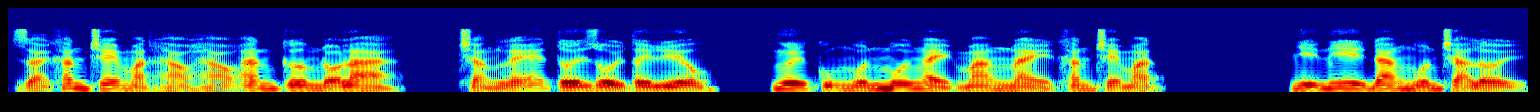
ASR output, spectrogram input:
giải khăn che mặt hảo hảo ăn cơm đó là, chẳng lẽ tới rồi Tây Liêu, ngươi cũng muốn mỗi ngày mang này khăn che mặt. Nhị ni đang muốn trả lời,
